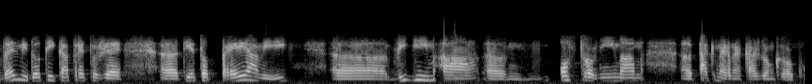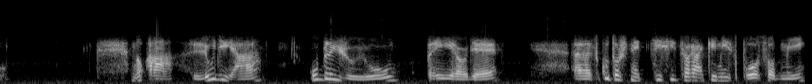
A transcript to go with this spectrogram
veľmi dotýka, pretože tieto prejavy vidím a ostro vnímam takmer na každom kroku. No a ľudia ubližujú prírode skutočne tisícorakými spôsobmi,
